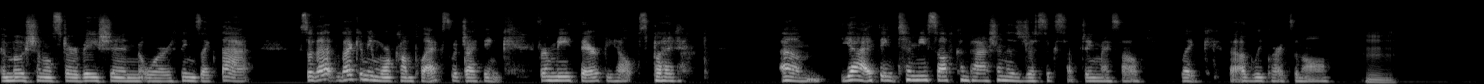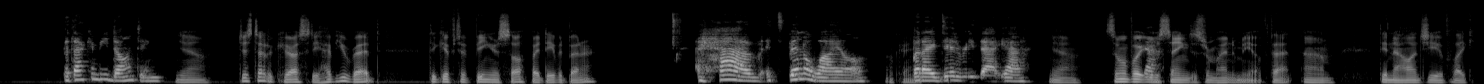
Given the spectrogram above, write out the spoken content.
emotional starvation or things like that so that that can be more complex which i think for me therapy helps but um yeah i think to me self-compassion is just accepting myself like the ugly parts and all Hmm. but that can be daunting Yeah. Just out of curiosity, have you read The Gift of Being Yourself by David Benner? i have it's been a while Okay. but i did read that yeah Yeah. Some of what you Yeah. were saying just reminded me of that. Um, the analogy of like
